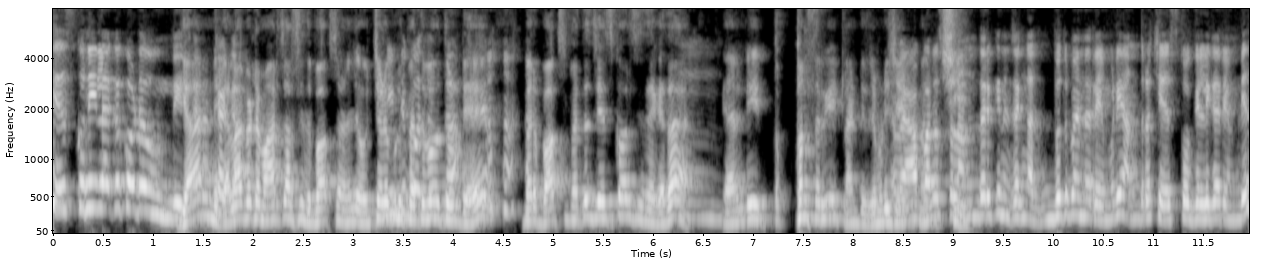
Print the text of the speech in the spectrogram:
చేసుకునేలాగా కూడా ఉంది. చక్కగా. గల్లా పెట్టే మార్చాల్సింది బాక్స్ అనేది వచ్చేటప్పుడు? పెద్దబోతుంటే మరి బాక్స్ పెద్ద చేసుకోవాల్సిందే కదా. గ్యారంటీ తప్పనిసరిగా ఇట్లాంటి రెమెడీ వ్యాపారస్తులందరికీ నిజంగా అద్భుతమైన రెమెడీ అందరూ చేసుకోగలిగే రెమెడీ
